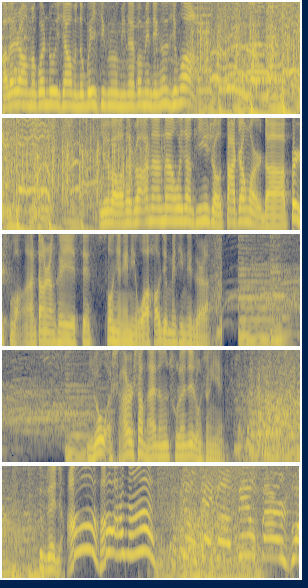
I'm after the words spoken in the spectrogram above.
好了，让我们关注一下我们的微信公众平台方面点歌的情况。一位宝宝他说：“安娜安娜，我想听一首大张伟的倍儿爽啊，当然可以先奉献给你。我好久没听这歌了。你说我啥时候上台能出来这种声音？对不对？啊啊，安南，就这个 feel 倍儿爽。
